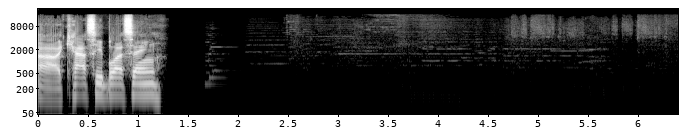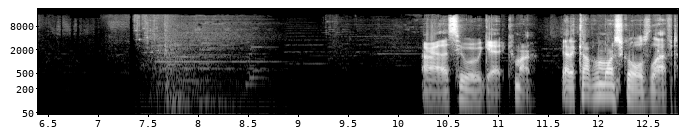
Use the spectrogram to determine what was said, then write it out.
uh, Cassie blessing. All right, let's see what we get. Come on. Got a couple more scrolls left.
